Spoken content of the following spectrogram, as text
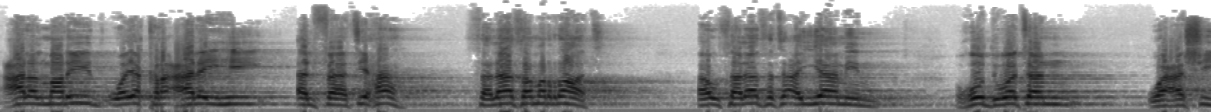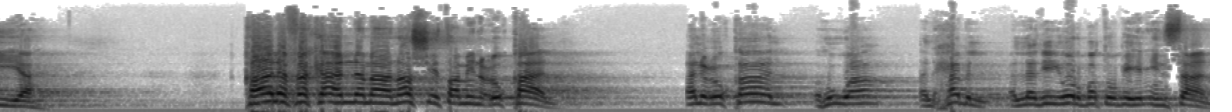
على المريض ويقرأ عليه الفاتحة ثلاث مرات أو ثلاثة أيام غدوة وعشية. قال فكأنما نشط من عقال. العقال هو الحبل الذي يربط به الإنسان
